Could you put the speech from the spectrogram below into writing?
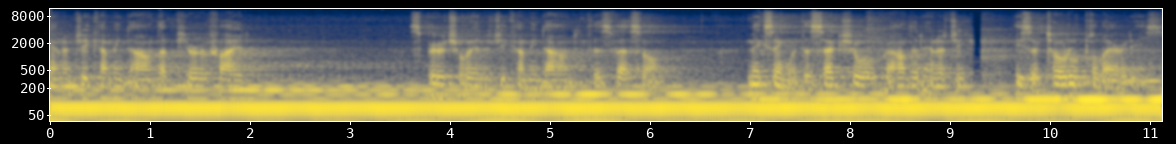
energy coming down, the purified spiritual energy coming down to this vessel, mixing with the sexual grounded energy. These are total polarities.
